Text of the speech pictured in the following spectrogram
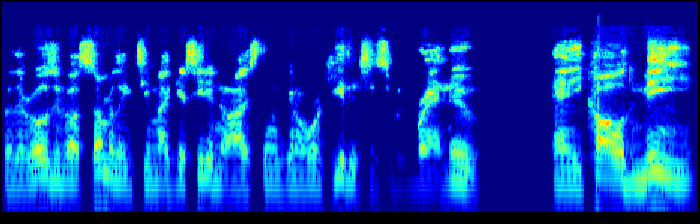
for the Roosevelt Summer League team. I guess he didn't know how this thing was going to work either since it was brand new. And he called me.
